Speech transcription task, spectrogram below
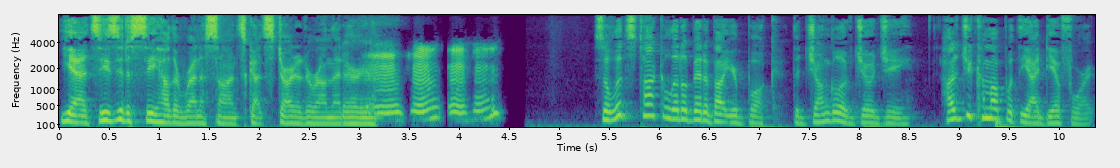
Yeah, it's easy to see how the Renaissance got started around that area. Mm-hmm, mm-hmm. So let's talk a little bit about your book, The Jungle of Joji. How did you come up with the idea for it?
